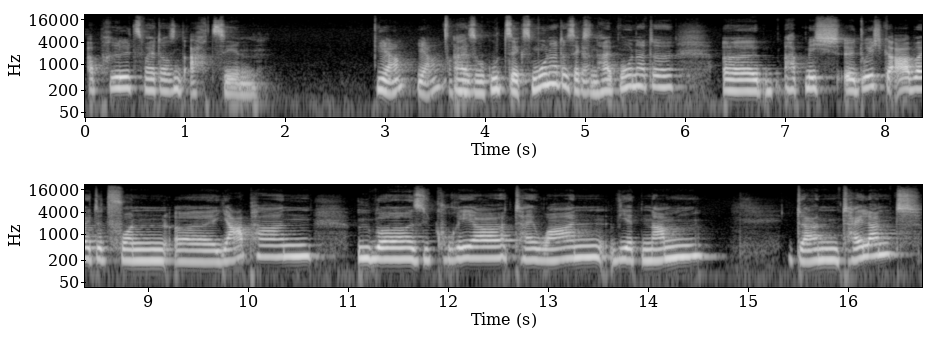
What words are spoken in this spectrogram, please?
April 2018. dich. Ja, ja. okay. Also gut sechs Monate, sechseinhalb Monate. Äh, habe mich äh, durchgearbeitet von äh, Japan über Südkorea, Taiwan, Vietnam, dann Thailand,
